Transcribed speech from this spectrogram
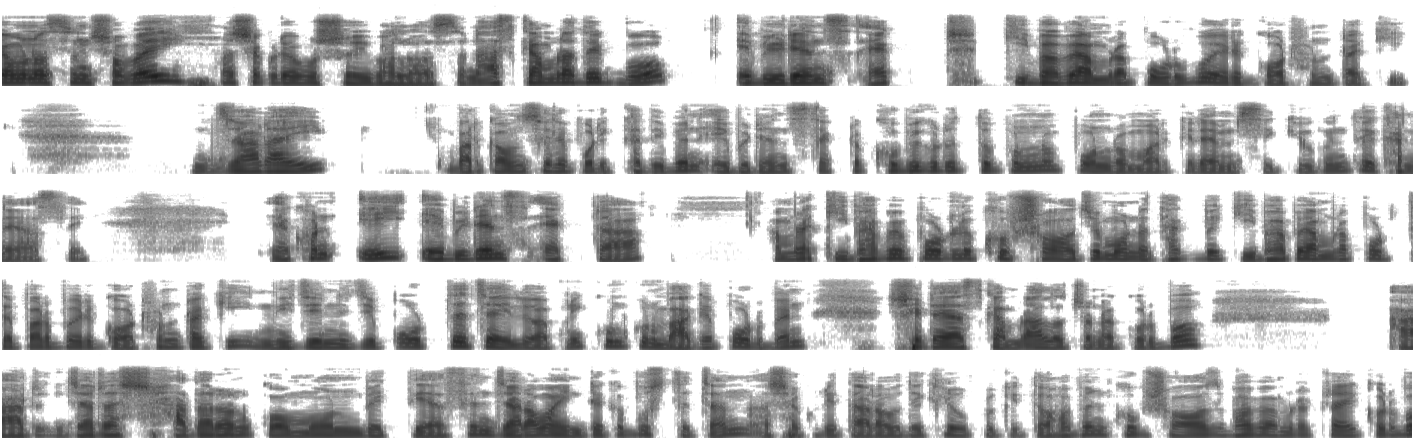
কেমন আছেন সবাই? আশা করি অবশ্যই ভালো আছেন। আজকে আমরা দেখব এভিডেন্স অ্যাক্ট কীভাবে আমরা পড়ব, এর গঠনটা কি? যারাই বার কাউন্সিলে পরীক্ষা দিবেন এভিডেন্স একটা খুবই গুরুত্বপূর্ণ ১৫ মার্কের এমসিকিউ কিন্তু এখানে আছে। এখন এই এভিডেন্স অ্যাক্টটা আমরা কীভাবে পড়লে খুব সহজে মনে থাকবে, কীভাবে আমরা পড়তে পারব, এর গঠনটা কি? নিজে, নিজে পড়তে চাইলেও আপনি কোন, কোন ভাগে পড়বেন সেটাই আজকে আমরা আলোচনা করব। আর যারা সাধারণ কমন ব্যক্তি আছেন, যারাও আইনটাকে বুঝতে চান, আশা করি তারাও দেখলে উপকৃত হবেন। খুব সহজভাবে আমরা ট্রাই করব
